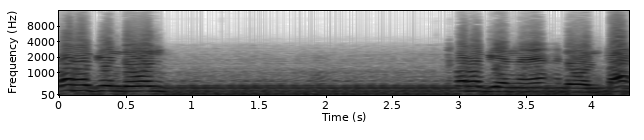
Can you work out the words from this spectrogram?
ว่า ทะเบียนโดนว่าทะเบียนนะโดนแป๊ะ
